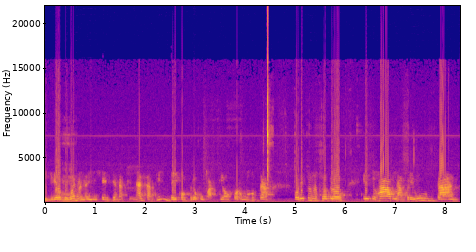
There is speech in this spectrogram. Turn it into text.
y creo que bueno la dirigencia nacional también ve con preocupación Formosa por eso nosotros ellos hablan preguntan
